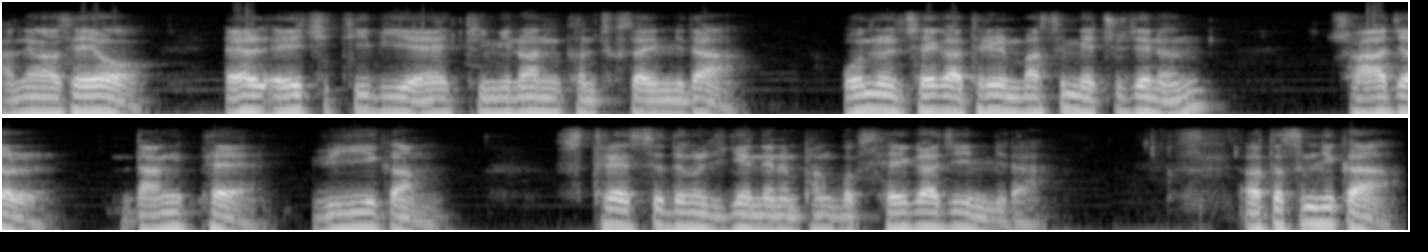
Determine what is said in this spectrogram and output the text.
안녕하세요. LHTV의 김인환 건축사입니다. 오늘 제가 드릴 말씀의 주제는 좌절, 낭패, 위기감, 스트레스 등을 이겨내는 방법 3가지입니다. 어떻습니까?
